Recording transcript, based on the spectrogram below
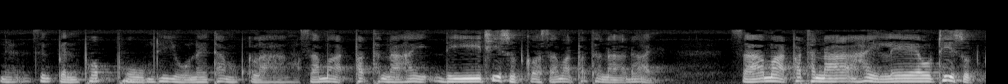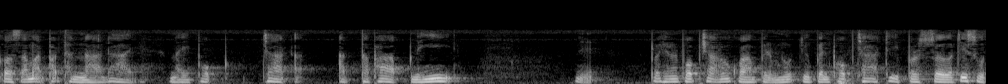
เนี่ยซึ่งเป็นภพภูมิที่อยู่ในถ้ำกลาง สามารถพัฒนาให้ดีที่สุดก็สามารถพัฒนาได้ สามารถพัฒนาให้เลวที่สุดก็สามารถพัฒนาได้ในภพชาติอัตภาพนี้เนี่ยเพราะฉะนั้นภพชาติของความเป็นมนุษย์จึงเป็นภพชาติที่ประเสริฐที่สุด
